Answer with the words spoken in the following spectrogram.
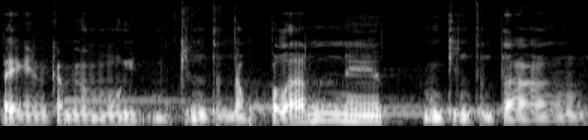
pengen kami ngomongin mungkin tentang planet mungkin tentang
